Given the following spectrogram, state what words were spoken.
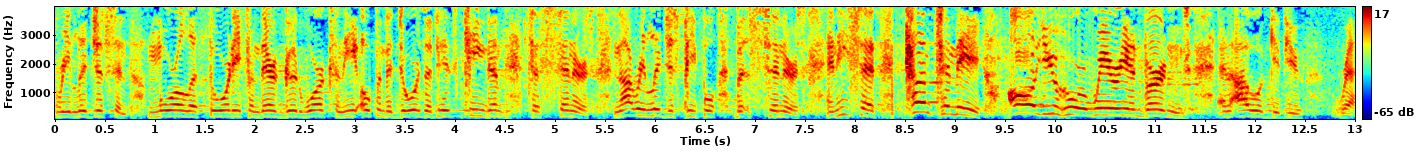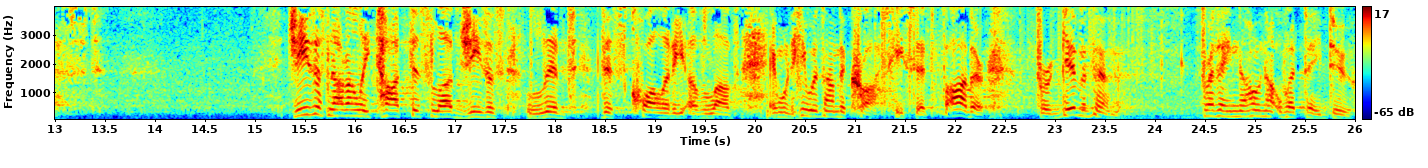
religious and moral authority from their good works, and he opened the doors of his kingdom to sinners. Not religious people, but sinners. And he said, Come to me, all you who are weary and burdened, and I will give you rest. Jesus not only taught this love, Jesus lived this quality of love. And when he was on the cross, he said, Father, Forgive them, for they know not what they do.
